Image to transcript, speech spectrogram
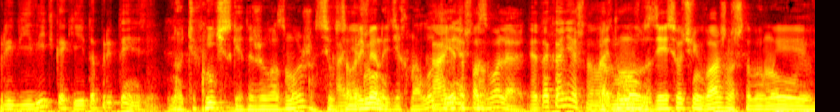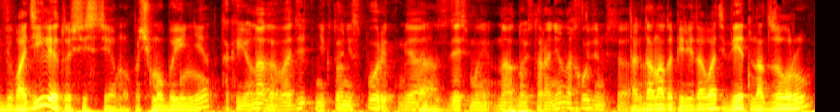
предъявить какие-то претензии. Но технически это же возможно. Конечно. Современные технологии конечно. это позволяют. Это, конечно, Поэтому возможно. здесь очень важно, чтобы мы вводили эту систему. Почему бы и нет? Так ее надо вводить, никто не спорит. Я, да. Здесь мы на одной стороне находимся. Тогда а... надо передавать ветнадзору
